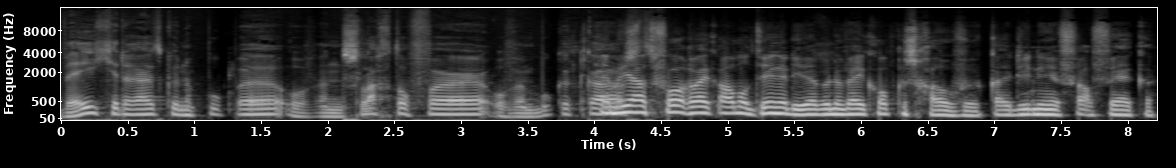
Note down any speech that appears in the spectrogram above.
weetje eruit kunnen poepen. Of een slachtoffer. Of een boekenkast. Ja, maar je had vorige week allemaal dingen die we hebben een week opgeschoven. Kan je die niet even afwerken?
